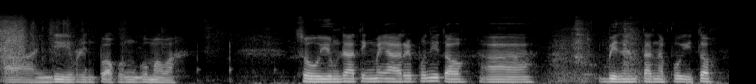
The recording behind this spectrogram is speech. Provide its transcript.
ah, hindi rin po akong gumawa. So yung dating may-ari po nito ah binenta na po ito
